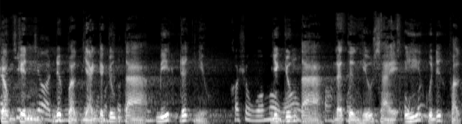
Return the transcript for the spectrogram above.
Trong kinh đức phật giảng cho chúng ta biết rất nhiều. Nhưng chúng ta đã từng hiểu sai ý của đức phật.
